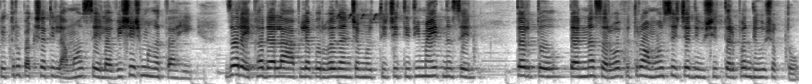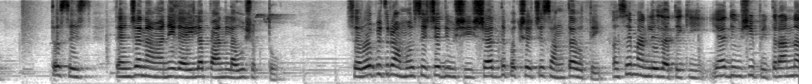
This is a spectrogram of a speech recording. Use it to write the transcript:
पितृपक्षातील अमावस्येला विशेष महत्त्व आहे. जर एखाद्याला आपल्या पूर्वजांच्या मृत्यूची तिथी माहीत नसेल तर तो त्यांना सर्व पितृ अमावस्येच्या दिवशी तर्पण देऊ शकतो. तसेच त्यांच्या नावाने गाईला पान लावू शकतो. सर्व पितृ अमावस्येच्या दिवशी श्राद्ध पक्षाची सांगता होते. असे मानले जाते की या दिवशी पितरांना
